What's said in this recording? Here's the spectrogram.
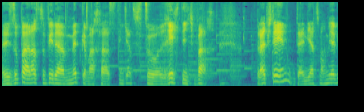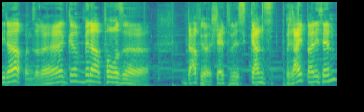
Hey, super, dass du wieder mitgemacht hast. Jetzt bist du richtig wach. Bleib stehen, denn jetzt machen wir wieder unsere Gewinnerpose. Dafür stellst du dich ganz breitbeinig hin.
